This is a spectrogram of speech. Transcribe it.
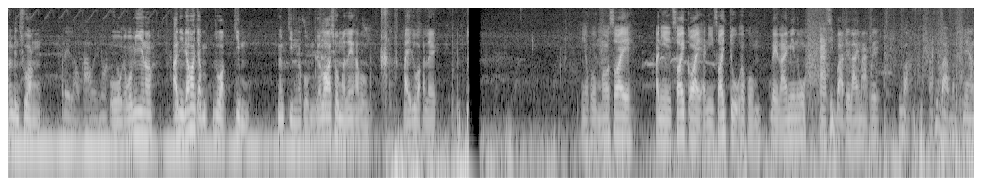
มันเป็นช่วงบ่ได้เหล่าขาวเลยเนาะโอ้ก็บ่มีเนาะอันนี้เดี๋ยวเราจะลวกจิ้มน้ำจิ้มครับผมเดี๋ยวรอชมกันเลยครับ ผม ไปลวกกันเลยนี่ครับผมเราซอย อันนี้ซอยก้อย อันนี้ซอยจุครับผมได้หลายเมนู50บาทได้หลายมากเลยบ่ อธิบายบ่แม่ง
